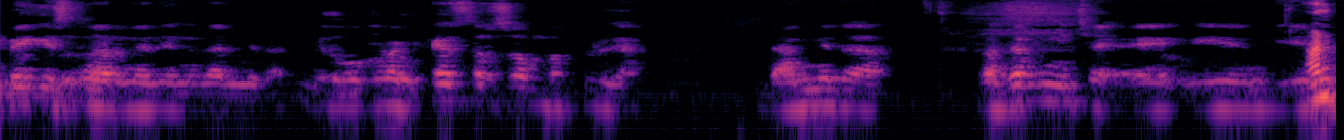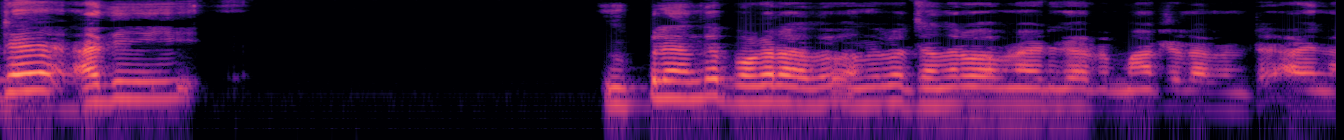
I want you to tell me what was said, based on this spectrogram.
ఉపయోగిస్తున్నారు అనేది అనే దాని మీద. మీరు ఒక వెంకటేశ్వర స్వామి భక్తుడిగా దాని మీద ప్రజల నుంచి అంటే అది నిప్పులేందే పొగరాదు. అందులో చంద్రబాబు నాయుడు గారు మాట్లాడాలంటే ఆయన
